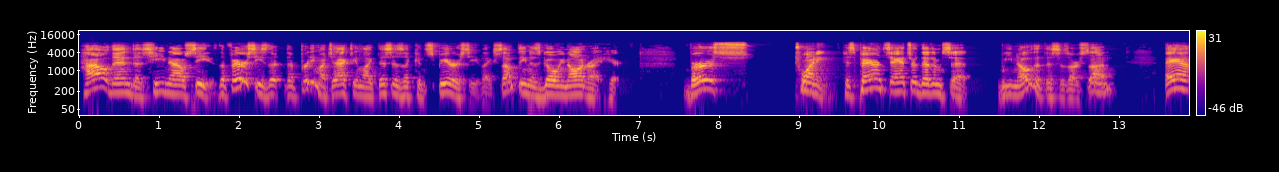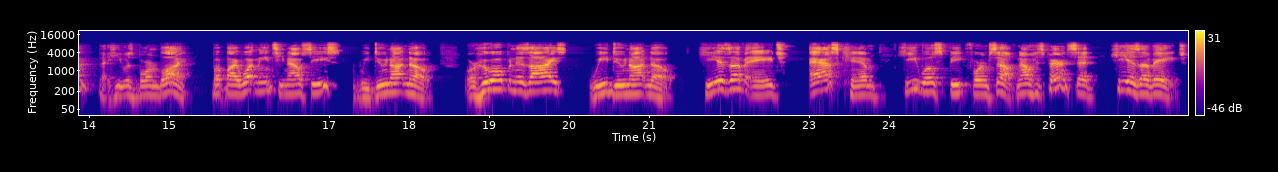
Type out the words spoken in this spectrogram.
How then does he now see? The Pharisees, they're, they're pretty much acting like this is a conspiracy, like something is going on right here. Verse 20 His parents answered them and said, We know that this is our son, and that he was born blind. But by what means he now sees, we do not know. Or who opened his eyes, we do not know. He is of age. Ask him. He will speak for himself. Now, his parents said he is of age.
